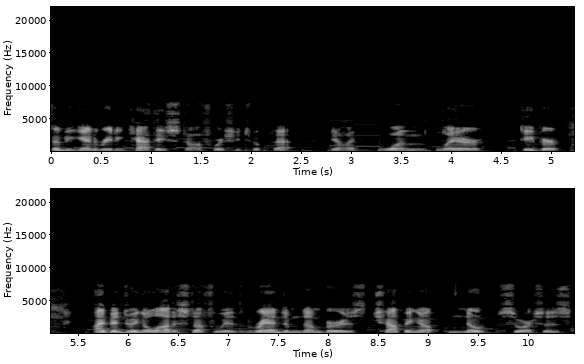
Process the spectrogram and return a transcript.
Then began reading Kathy's stuff, where she took that, you know, like one layer deeper. I've been doing a lot of stuff with random numbers, chopping up note sources,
